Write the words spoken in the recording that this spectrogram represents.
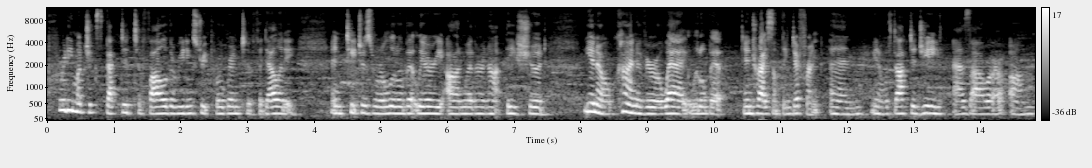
pretty much expected to follow the Reading Street program to fidelity. And teachers were a little bit leery on whether or not they should, you know, kind of veer away a little bit and try something different. And you know, with Dr. G as our um,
